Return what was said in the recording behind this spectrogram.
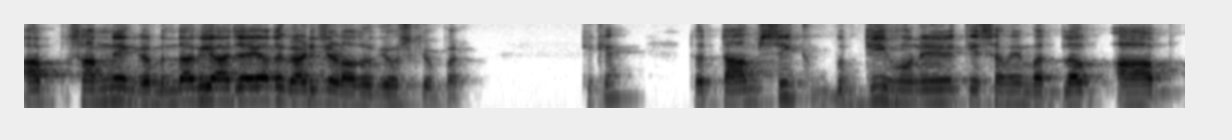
आप सामने बंदा भी आ जाएगा तो गाड़ी चढ़ा दोगे उसके ऊपर। ठीक है? तो तामसिक बुद्धि होने के समय मतलब आप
